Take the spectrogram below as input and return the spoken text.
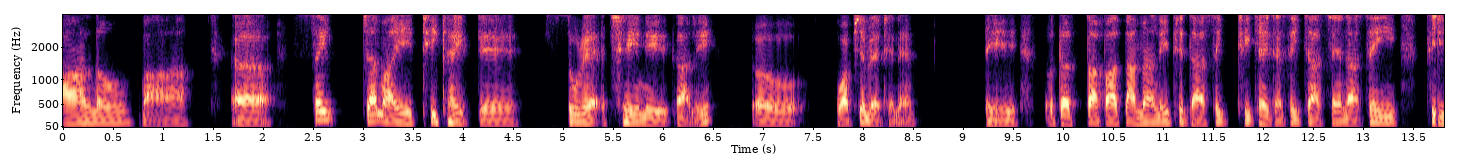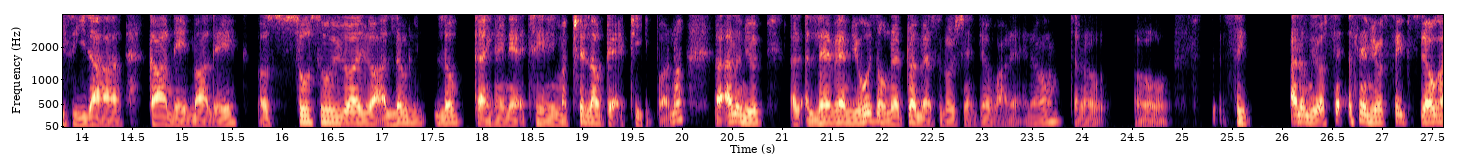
အားလုံးမှာအဲစိတ်ကျန်းမာရေးထိခိုက်တယ် ဆိုတဲ့အခြေအနေကလေဟိုဟိုဖြစ်မယ်ထင်တယ်ဒီဟိုတတပါတမန်လေးဖြစ်တာစိတ်ထိခိုက်တာစိတ်ချဆင်းတာစိတ်ဖိစီးတာကနေမှလေဆိုးဆိုးရွားရွားအလုတ်လုတ်ကင်ကင်တဲ့အခြေအနေမဖြစ်တော့တဲ့အထိပေါ့နော်အဲ့လိုမျိုး level မျိုးစုံနဲ့တွက်မယ်ဆိုလို့ရှိရင်ပြောပါတယ်နော်ကျွန်တော်ဟိုစိတ် အဲ့လိုမျိုးအဆင့်အဆင့်မျိုးစိတ်ယောဂ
